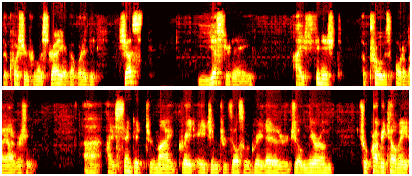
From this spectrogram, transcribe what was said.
the question from Australia about what I did. Just yesterday, I finished a prose autobiography. Uh, I sent it to my great agent, who's also a great editor, Jill Kneerim. She'll probably tell me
